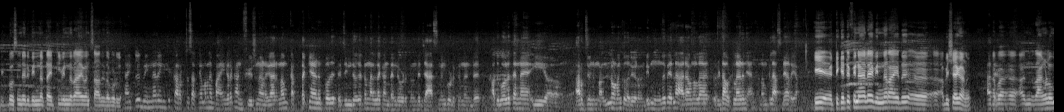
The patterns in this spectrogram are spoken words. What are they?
ബിഗ് ബോസിന്റെ ഒരു വിന്നർ ടൈറ്റിൽ വിന്നർ ആവാൻ സാധ്യത കൂടുതൽ ടൈറ്റിൽ വിന്നർ എനിക്ക് കറക്റ്റ് സത്യം പറഞ്ഞാൽ ഭയങ്കര കൺഫ്യൂഷൻ ആണ്. കാരണം കട്ടൊക്കെയാണ് ഇപ്പോൾ ജിൻഡോ ചേട്ടൻ നല്ല കണ്ടന്റ് കൊടുക്കുന്നുണ്ട് ജാസ്മിൻ കൊടുക്കുന്നുണ്ട് അതുപോലെ തന്നെ ഈ അർജുനും നല്ലോണം കയറി വരുന്നുണ്ട്. ഈ മൂന്ന് പേരിൽ ആരാന്നുള്ള ഒരു ഡൗട്ടിലാണ് ഞാൻ. നമുക്ക് ലാസ്റ്റ് ഡേ അറിയാം. ഈ ടിക്കറ്റ് ഫിനാലെ വിന്നർ ആയത് അഭിഷേകാണ്. അപ്പൊ താങ്കളും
